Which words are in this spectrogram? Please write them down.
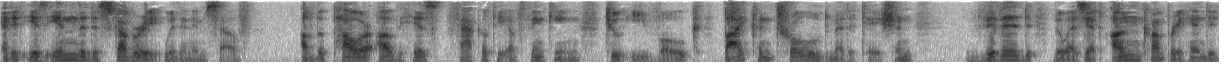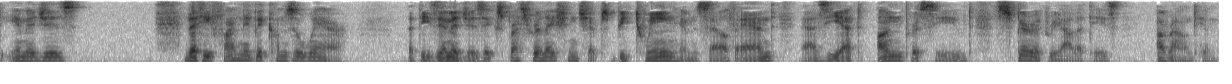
and it is in the discovery within himself of the power of his faculty of thinking to evoke, by controlled meditation, vivid, though as yet uncomprehended images, that he finally becomes aware that these images express relationships between himself and, as yet unperceived, spirit realities around him.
